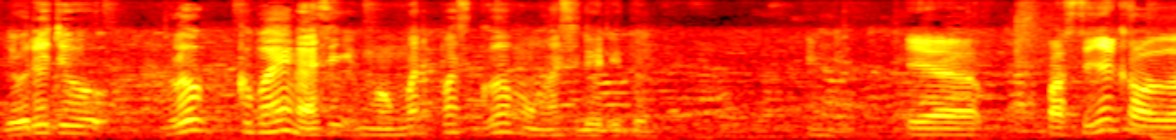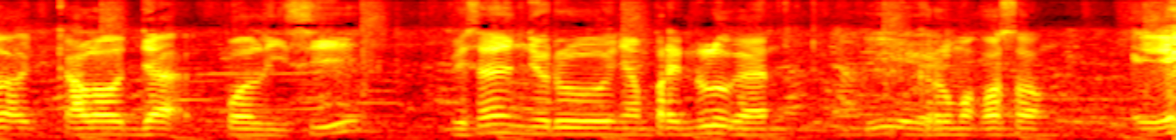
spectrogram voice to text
ya udah Ju lu kebayang gak sih momen pas gua mau ngasih duit itu Ya pastinya kalau kalau ja, polisi biasanya nyuruh nyamperin dulu kan Iya. ke rumah kosong. Iya,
